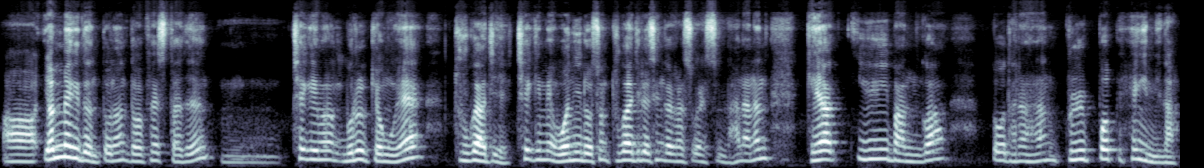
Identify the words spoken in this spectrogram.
어, 연맹이든 또는 더 페스타든 음, 책임을 물을 경우에 두 가지 책임의 원인으로서는 두 가지를 생각할 수가 있습니다. 하나는 계약 위반과 또 다른 하나는 불법 행위입니다.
